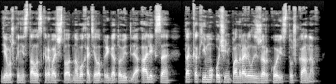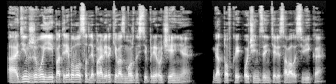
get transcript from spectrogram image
Девушка не стала скрывать, что одного хотела приготовить для Алекса, так как ему очень понравилось жарко из тушканов. а один живой ей потребовался для проверки возможности приручения. Готовкой очень заинтересовалась Вика.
